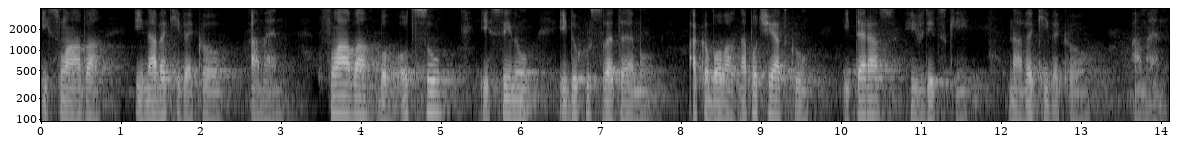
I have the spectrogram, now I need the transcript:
i sláva, i na veky vekov. Amen. Sláva Bohu Otcu, i Synu, i Duchu Svetému, ako bola na počiatku, i teraz, i vždycky, na veky vekov. Amen.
